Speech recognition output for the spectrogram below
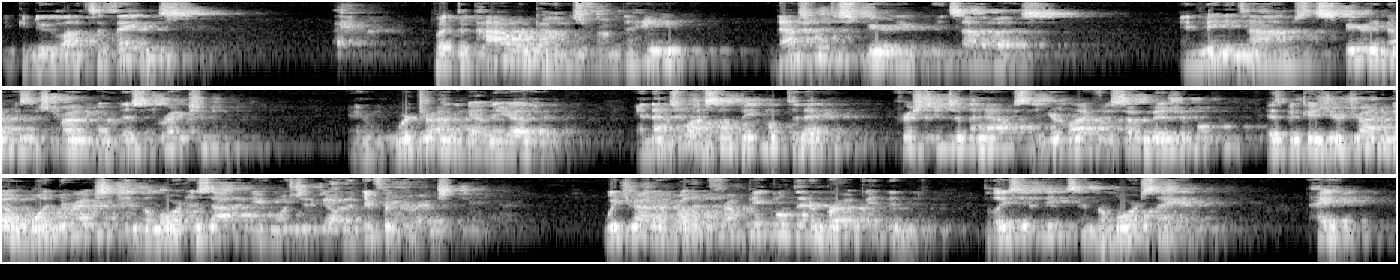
you can do lots of things. But the power comes from the hand. That's what the Spirit inside of us. And many times, the Spirit in us is trying to go this direction, and we're trying to go the other. And that's why some people today, Christians in the house, that your life is so miserable, is because you're trying to go one direction, and the Lord inside of you wants you to go in a different direction. We try to run from people that are broken, and the least of these, and the Lord saying, hey,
